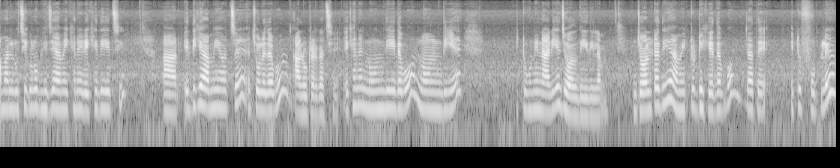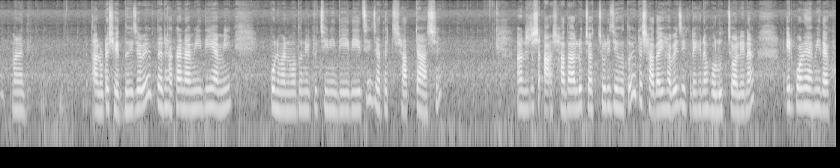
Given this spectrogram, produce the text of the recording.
আমার লুচিগুলো ভেজে আমি এখানে রেখে দিয়েছি। আর এদিকে আমি হচ্ছে চলে যাব আলুটার কাছে। এখানে নুন দিয়ে দেব। নুন দিয়ে একটুখানি নাড়িয়ে জল দিয়ে দিলাম। জলটা দিয়ে আমি একটু ঢেকে দেব, যাতে একটু ফুটলে মানে আলুটা সেদ্ধ হয়ে যাবে। তো ঢাকা নামিয়ে দিয়ে আমি পরিমাণ মতন একটু চিনি দিয়ে দিয়েছি, যাতে স্বাদটা আসে। আর এটা সাদা আলুর চচ্চড়ি যেহেতু, এটা সাদাই হবে, যেখানে এখানে হলুদ চলে না। এরপরে আমি দেখো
